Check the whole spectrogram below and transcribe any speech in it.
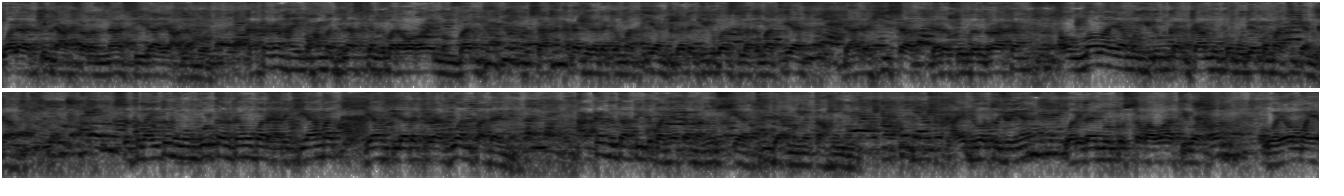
walakin aktsaran nasi la ya'lamun." Katakan hai Muhammad jelaskan kepada orang-orang yang membantah seakan-akan tidak ada kematian, tidak ada kehidupan setelah kematian, tidak ada hisab, tidak ada surga neraka. Allah lah yang menghidupkan kamu kemudian mematikan kamu. Setelah itu mengumpulkan kamu pada hari kiamat yang tidak ada keraguan pada padanya. Akan tetapi kebanyakan manusia tidak mengetahui. Ayat 27-nya, walillahi mulku samawati wal ard wa ayat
